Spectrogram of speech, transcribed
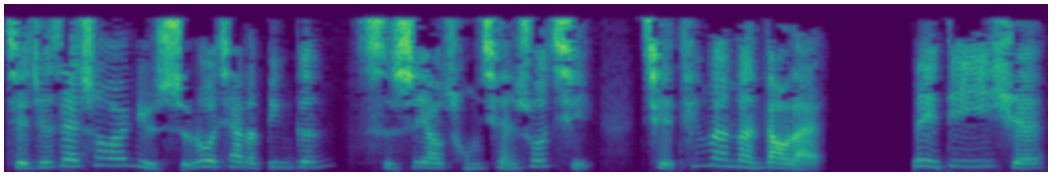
解决在生儿女时落下的病根。此事要从前说起，且听慢慢道来。内地医学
